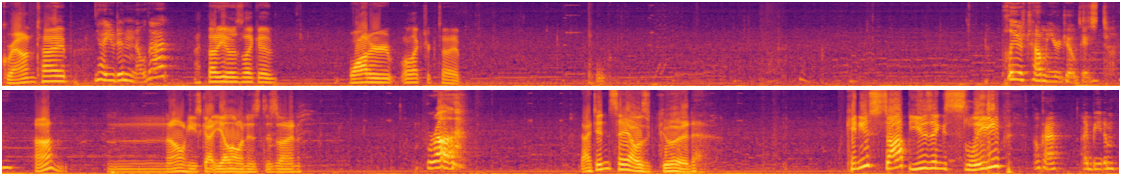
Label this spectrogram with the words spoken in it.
ground type. Yeah, you didn't know that? I thought he was like a water electric type. Please tell me you're joking. Huh? Mm, No, he's got yellow in his design. Bruh. I didn't say I was good. Can you stop using sleep? Okay, I beat him.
